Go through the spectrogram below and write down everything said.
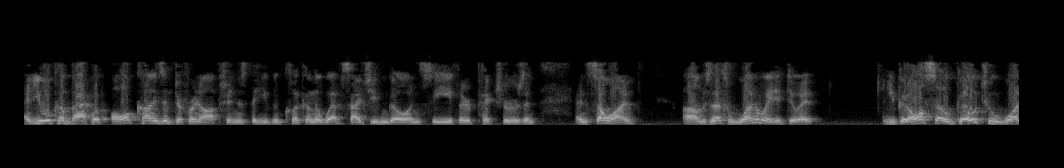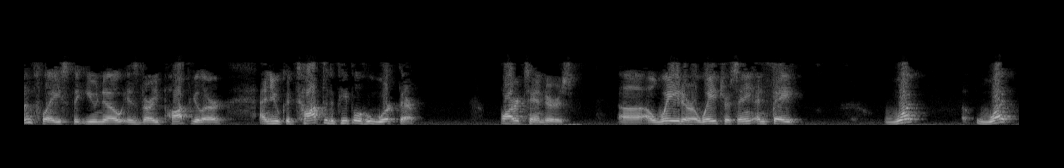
and you will come back with all kinds of different options. That you can click on the websites. You can go and see if there are pictures and and so on. Um, so that's one way to do it. You could also go to one place that you know is very popular, and you could talk to the people who work there, bartenders, uh, a waiter, a waitress, and, and say, what what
